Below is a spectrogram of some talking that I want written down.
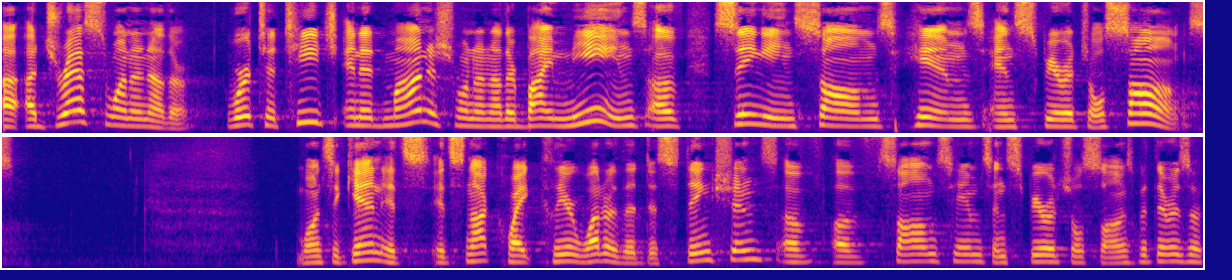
uh, address one another. We're to teach and admonish one another by means of singing psalms, hymns, and spiritual songs. Once again, it's, it's not quite clear what are the distinctions of, of psalms, hymns, and spiritual songs, but there is a,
